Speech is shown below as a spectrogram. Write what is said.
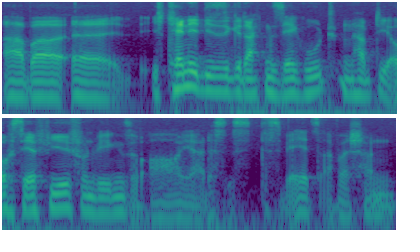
aber äh, ich kenne diese Gedanken sehr gut und habe die auch sehr viel von wegen so, oh ja, das ist, das wäre jetzt aber schon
